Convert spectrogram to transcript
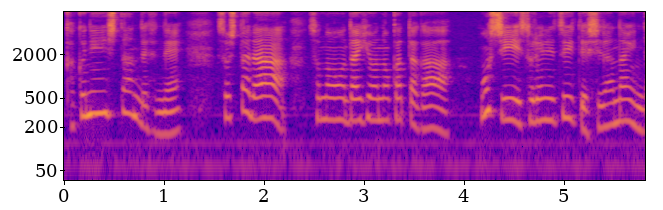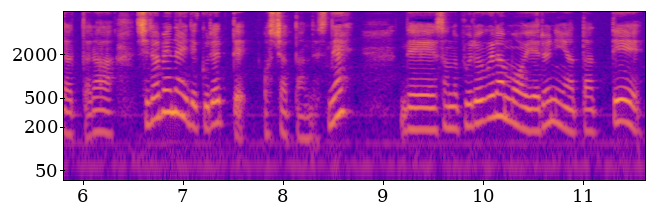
確認したんですね。そしたらその代表の方がもしそれについて知らないんだったら調べないでくれっておっしゃったんですね。でそのプログラムをやるにあたって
